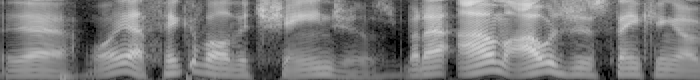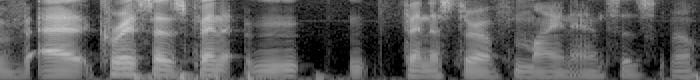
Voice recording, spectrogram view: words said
Yeah, well, yeah. Think of all the changes. But I, I'm I was just thinking of uh, Chris as fin- m- minister of finances. No,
